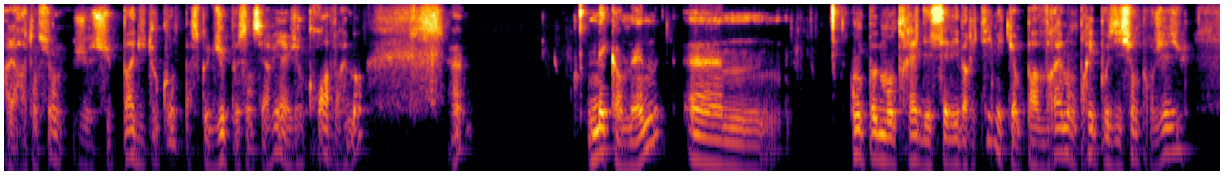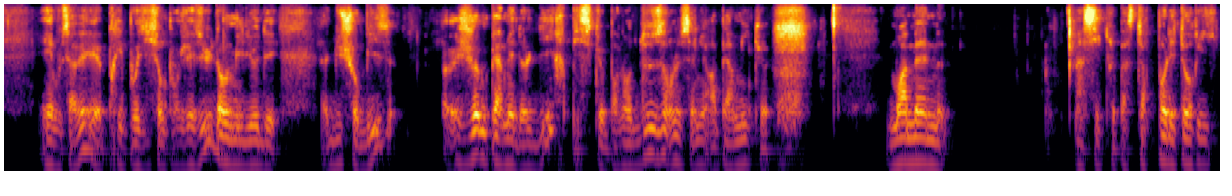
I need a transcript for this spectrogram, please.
Alors attention, je suis pas du tout contre parce que Dieu peut s'en servir et j'en crois vraiment, hein. Mais quand même, on peut montrer des célébrités, mais qui ont pas vraiment pris position pour Jésus. Et vous savez, heu, pris position pour Jésus dans le milieu des du showbiz, heu, je me permets de le dire puisque pendant 2 ans le Seigneur a permis que moi-même ainsi que le pasteur Paul Ettori,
